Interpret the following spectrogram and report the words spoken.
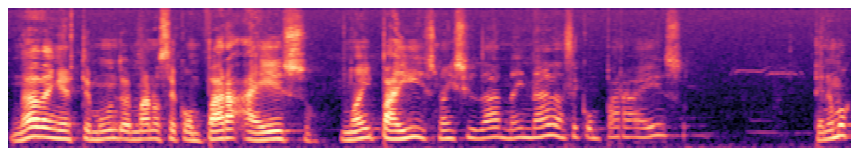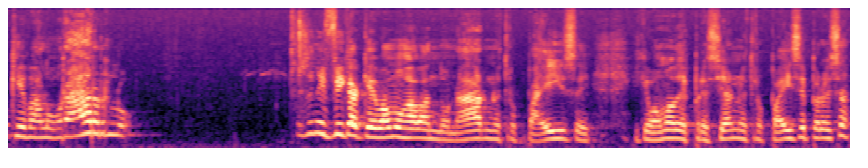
Nada en este mundo, hermano, se compara a eso. No hay país, no hay ciudad, no hay nada se compara a eso. Tenemos que valorarlo. No significa que vamos a abandonar nuestros países y que vamos a despreciar nuestros países, pero esa,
